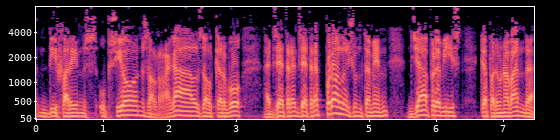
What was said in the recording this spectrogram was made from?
diferents opcions, els regals, el carbó, carbó, etc etc. però l'Ajuntament ja ha previst que, per una banda,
